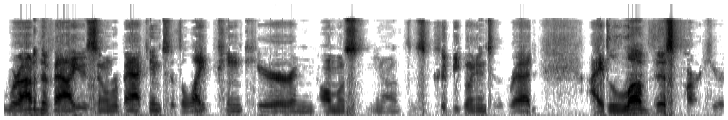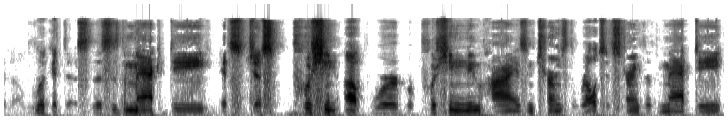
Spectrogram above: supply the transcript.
we're out of the value zone. We're back into the light pink here and almost, you know, this could be going into the red. I love this part here, though. Look at this. This is the MACD. It's just pushing upward. We're pushing new highs in terms of the relative strength of the MACD.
